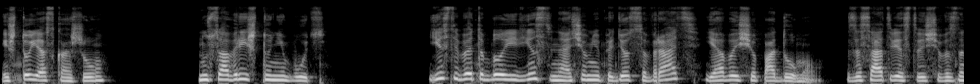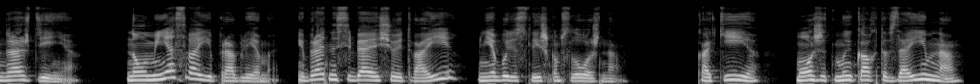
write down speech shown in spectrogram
И что я скажу? Ну, соври что-нибудь. Если бы это было единственное, о чем мне придется врать, я бы еще подумал. За соответствующее вознаграждение. Но у меня свои проблемы, и брать на себя еще и твои мне будет слишком сложно. Какие? Может, мы как-то взаимно?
